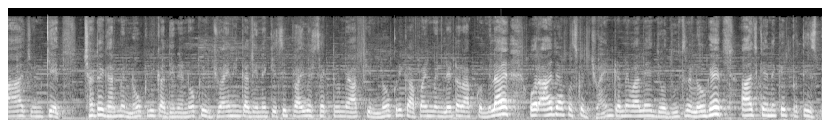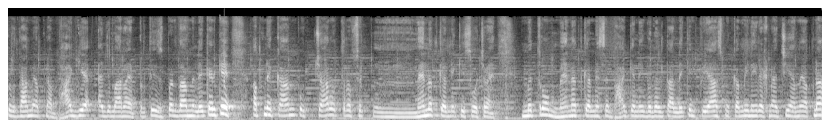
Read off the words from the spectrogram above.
आज उनके छठे घर में नौकरी का दिन है, नौकरी ज्वाइनिंग का दिन है, किसी प्राइवेट सेक्टर में आपकी नौकरी का अपॉइंटमेंट लेटर आपको मिला है और आज आप उसको ज्वाइन करने वाले हैं, जो दूसरे लोग हैं। आज कहीं ना कहीं प्रतिस्पर्धा में अपना भाग्य अजमा रहे हैं। प्रतिस्पर्धा में लेकर के अपने काम को चारों तरफ़ से मेहनत करने की सोच रहे हैं। मित्रों, मेहनत करने से भाग्य नहीं बदलता, लेकिन प्रयास में कमी नहीं रखना चाहिए। हमें अपना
